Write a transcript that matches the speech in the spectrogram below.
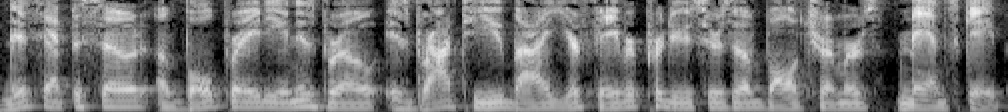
this episode of Bolt Brady and his bro is brought to you by your favorite producers of ball trimmers, Manscaped,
